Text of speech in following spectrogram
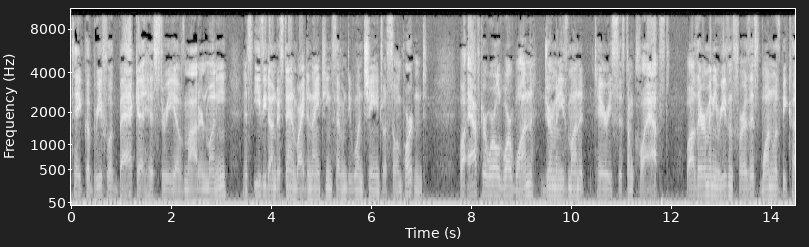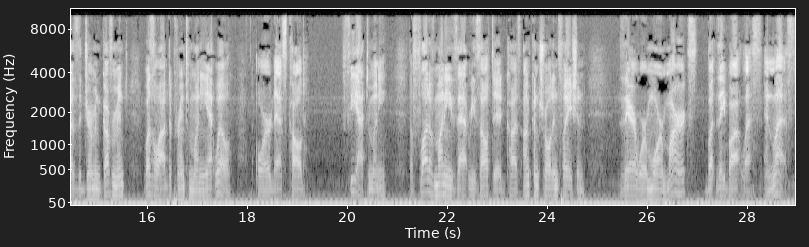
take a brief look back at history of modern money, and it's easy to understand why the 1971 change was so important. Well, after World War I, Germany's monetary system collapsed. While there were many reasons for this, one was because the German government was allowed to print money at will, or that's called fiat money. The flood of money that resulted caused uncontrolled inflation. There were more marks, but they bought less and less.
